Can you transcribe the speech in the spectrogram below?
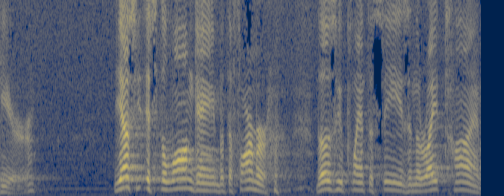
here. Yes, it's the long game, but the farmer, those who plant the seeds in the right time,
